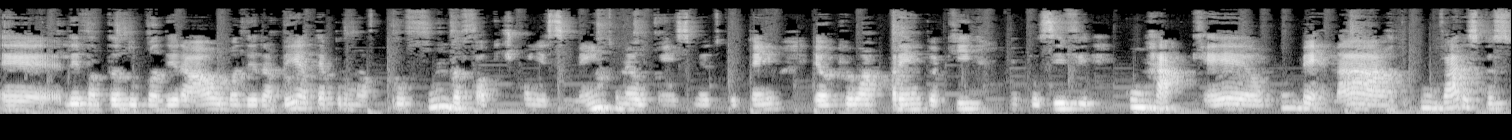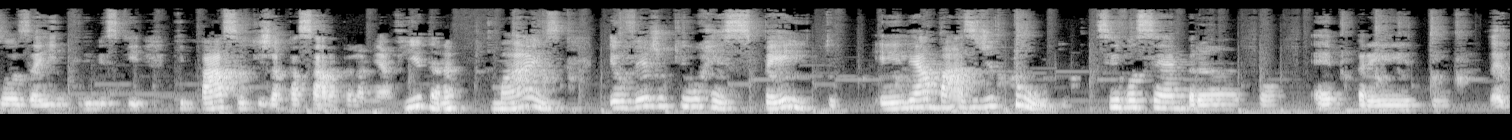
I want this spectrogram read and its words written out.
é, levantando bandeira A ou bandeira B, até por uma profunda falta de conhecimento, né? O conhecimento que eu tenho é o que eu aprendo aqui, inclusive com Raquel, com Bernardo, com várias pessoas aí incríveis que, que passam, que já passaram pela minha vida, né? Mas eu vejo que o respeito, ele é a base de tudo. Se você é branco, é preto, é,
